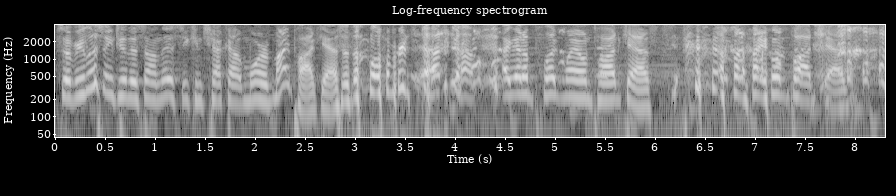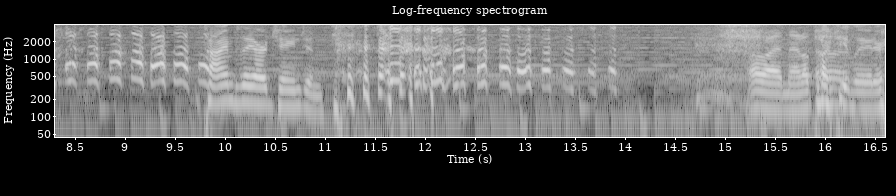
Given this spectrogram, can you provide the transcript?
So if you're listening to this on this, you can check out more of my podcast at thelolberts.com. I got to plug my own podcast on my own podcast. Times they are changing. All right, man. I'll talk to you later.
